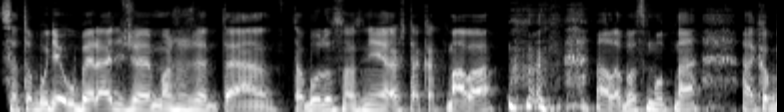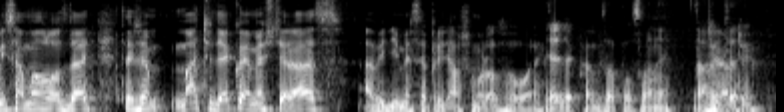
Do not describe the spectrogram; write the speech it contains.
sa to bude uberať, že možno, že tá, tá budúcnosť nie je až taká tmavá alebo smutná, ako by sa mohlo zdať. Takže Maťo, ďakujem ešte raz a vidíme sa pri ďalšom rozhovore. Ja ďakujem za pozvanie. Ahojte. Čaute.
